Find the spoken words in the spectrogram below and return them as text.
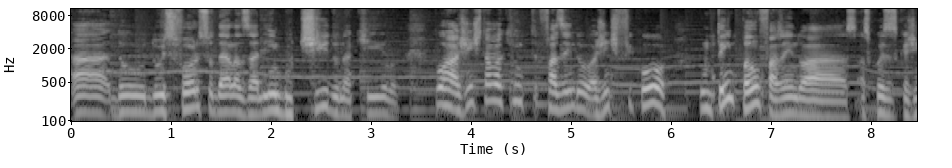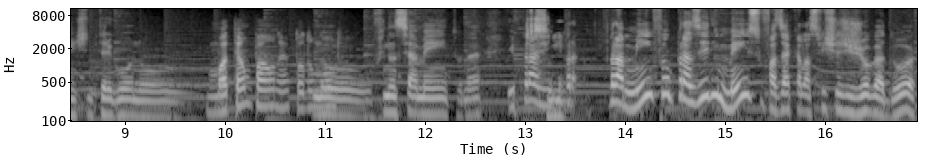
ah, do, do esforço delas ali embutido naquilo. Porra, a gente tava aqui fazendo. A gente ficou um tempão fazendo as, as coisas que a gente entregou no, Mó tempão, né? Todo mundo. no financiamento, né? E pra, Sim. mim- pra, pra mim foi um prazer imenso fazer aquelas fichas de jogador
